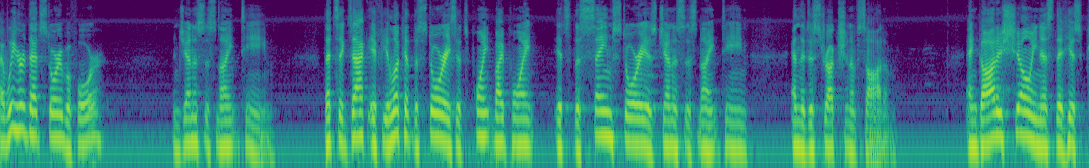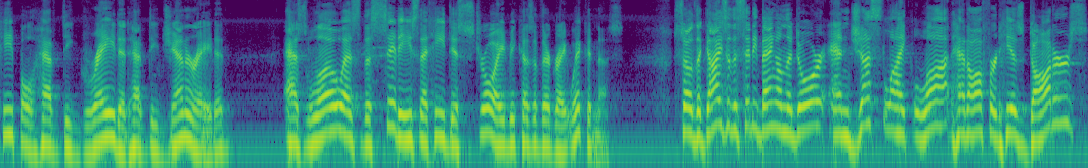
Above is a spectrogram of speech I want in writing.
Have we heard that story before? In Genesis 19. That's exact. If you look at the stories, it's point by point. It's the same story as Genesis 19 and the destruction of Sodom. And God is showing us that his people have degraded, have degenerated as low as the cities that he destroyed because of their great wickedness. So the guys of the city bang on the door, and just like Lot had offered his daughters,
